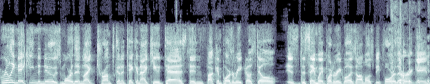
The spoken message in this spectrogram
really making the news more than like Trump's going to take an IQ test and fucking Puerto Rico still is the same way Puerto Rico is almost before the hurricane?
